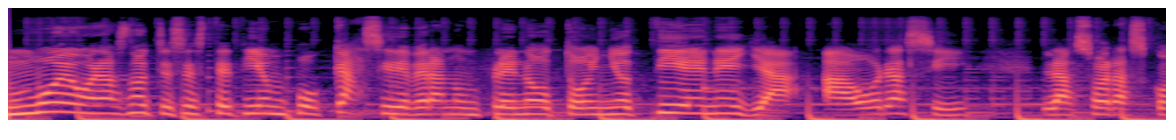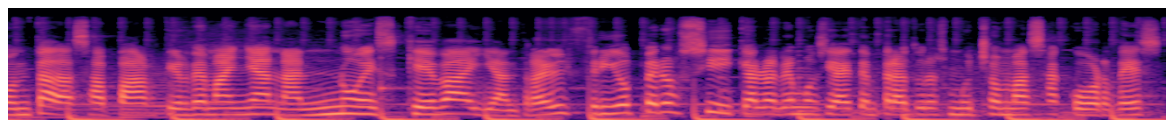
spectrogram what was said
Muy buenas noches. Este tiempo casi de verano en pleno otoño tiene ya, ahora sí, las horas contadas. A partir de mañana no es que vaya a entrar el frío, pero sí que hablaremos ya de temperaturas mucho más acordes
